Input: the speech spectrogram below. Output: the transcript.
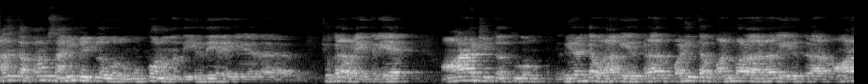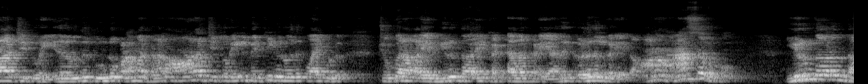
அதுக்கப்புறம் சனிமேட்ல ஒரு முக்கோணம் அந்த இருதய சுக்கர வளையத்திலேயே ஆராய்ச்சி தத்துவம் நிறைந்தவராக இருக்கிறார் படித்த பண்பாளராக இருக்கிறார். ஆராய்ச்சி துறை இதில் வந்து துண்டு படமாக இருக்கிறனால ஆராய்ச்சி துறையில் வெற்றி பெறுவதற்கு வாய்ப்பு உண்டு. சுக்கர வளையம் இருந்தாலே கெட்டவர் கிடையாது கெடுதல் கிடையாது. ஆனால் ஆசை இருக்கும். இருந்தாலும் இந்த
